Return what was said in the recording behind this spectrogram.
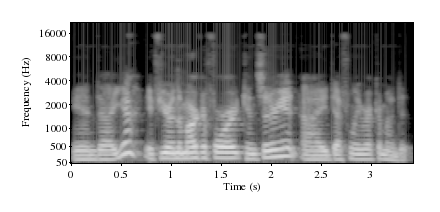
And uh, yeah, if you're in the market for it, considering it, I definitely recommend it.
